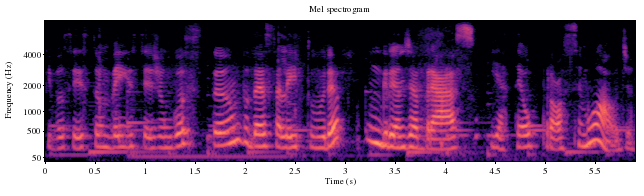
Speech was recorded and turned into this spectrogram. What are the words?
que vocês também estejam gostando dessa leitura. Um grande abraço e até o próximo áudio.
